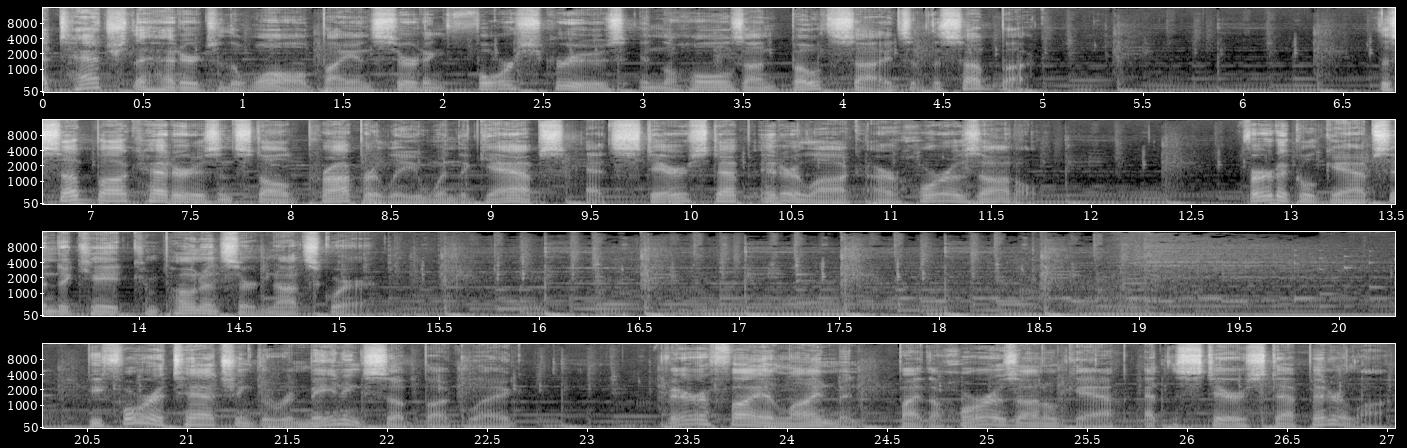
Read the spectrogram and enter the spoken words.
Attach the header to the wall by inserting four screws in the holes on both sides of the sub-buck. The sub-buck header is installed properly when the gaps at stair-step interlock are horizontal. Vertical gaps indicate components are not square. Before attaching the remaining sub-buck leg, verify alignment by the horizontal gap at the stair-step interlock.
